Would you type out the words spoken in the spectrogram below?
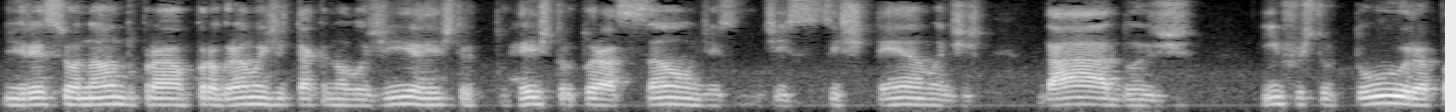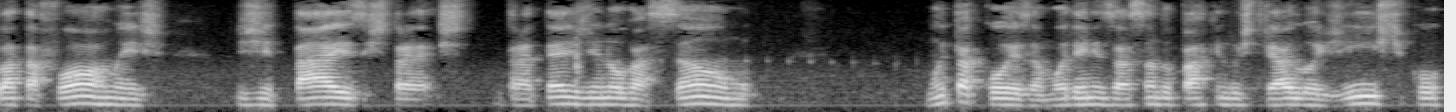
direcionando para programas de tecnologia, reestruturação de, de sistemas, de dados, infraestrutura, plataformas digitais, estra, estratégias de inovação, muita coisa, modernização do parque industrial e logístico,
